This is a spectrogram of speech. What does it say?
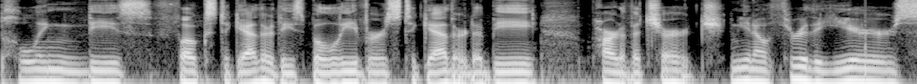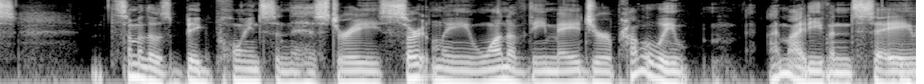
pulling these folks together, these believers together to be part of a church. You know, through the years, some of those big points in the history, certainly one of the major, probably I might even say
